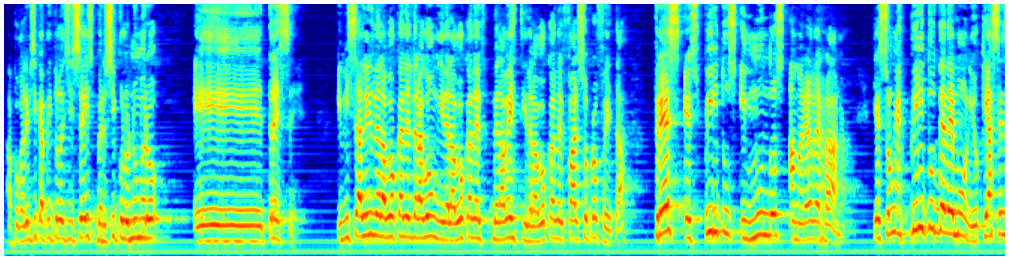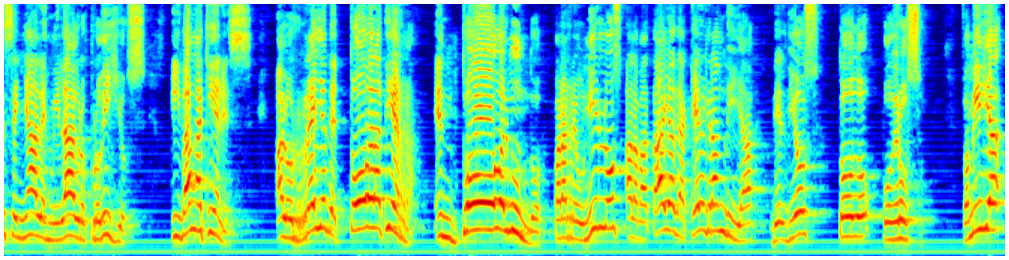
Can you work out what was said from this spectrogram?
Apocalipsis capítulo 16, versículo número 13. Eh, y vi salir de la boca del dragón y de la boca de la bestia y de la boca del falso profeta tres espíritus inmundos a manera de rana, que son espíritus de demonios que hacen señales, milagros, prodigios. Y van a quienes? A los reyes de toda la tierra en todo el mundo para reunirlos a la batalla de aquel gran día del Dios Todopoderoso. Familia,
